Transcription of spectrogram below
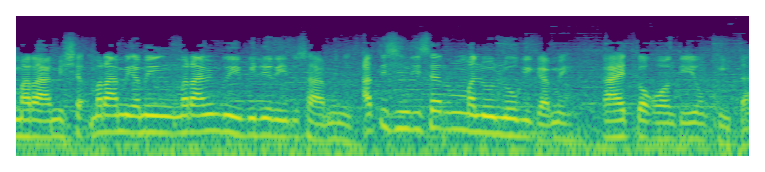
marami siya, marami kaming maraming bumibili rito sa amin. eh. At least hindi sir malulugi kami kahit kokonti yung kita.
